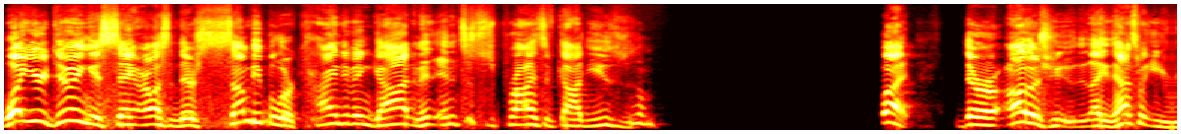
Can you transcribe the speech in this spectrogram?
What you're doing is saying, listen, there's some people who are kind of in God, and, it, and it's a surprise if God uses them. But there are others who like that's what you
